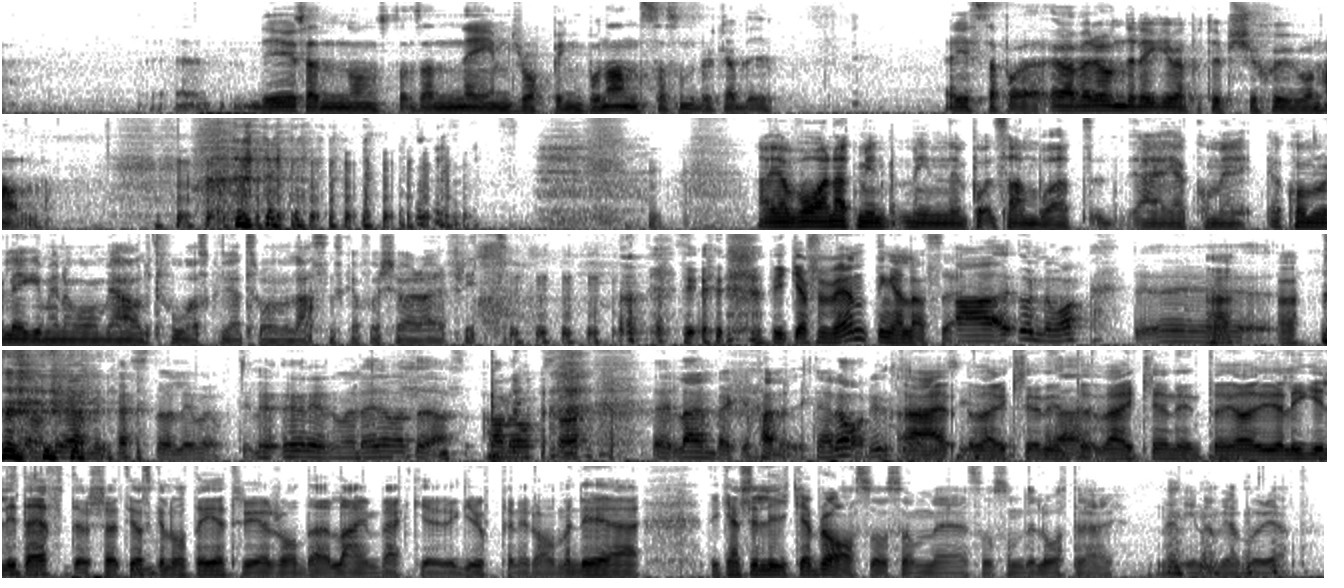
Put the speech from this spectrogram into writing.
det är ju så någonstans name-dropping bonanza som det brukar bli. Jag gissar på, över under ligger väl på typ 27,5. Ja, jag har varnat min, min sambo att nej, jag, kommer, jag kommer att lägga mig någon gång vid halv två skulle jag tro om Lasse ska få köra fritt. Vilka förväntningar Lasse! Ja, underbart! Det är, ah, ah. Jag gör mitt bästa att leva upp till. Hur är det med dig Mattias? Har du också linebacker-panik? Nej det har du inte. Nej, verkligen inte. Verkligen inte. Jag, jag ligger lite efter så att jag ska låta er tre rodda linebacker-gruppen idag. Men det är, det är kanske lika bra så som, eh, så som det låter här innan vi har börjat.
